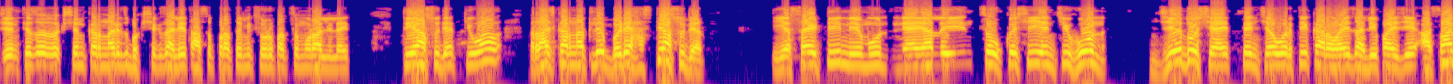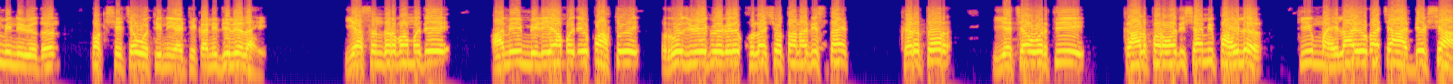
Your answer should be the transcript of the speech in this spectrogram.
जनतेचं रक्षण करणारेच भक्षक झालेत असं प्राथमिक स्वरूपात समोर आलेले आहेत. ते असू द्यात किंवा राजकारणातले बडे हस्ते असू द्यात एस आय टी नेमून न्यायालयीन चौकशी यांची होऊन जे दोषी आहेत त्यांच्यावरती कारवाई झाली पाहिजे असं आम्ही निवेदन पक्षाच्या वतीने या ठिकाणी दिलेलं आहे. या संदर्भामध्ये आम्ही मीडियामध्ये पाहतोय रोज वेगवेगळे खुलासे होताना दिसत आहेत खर तर याच्यावरती काल परवा दिवशी आम्ही पाहिलं की महिला आयोगाच्या अध्यक्षा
